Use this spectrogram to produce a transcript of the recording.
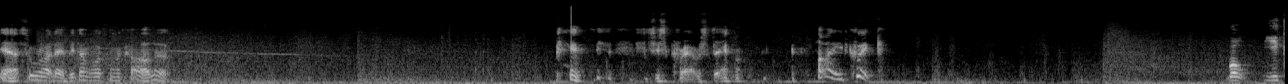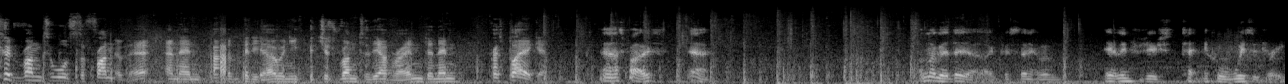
Yeah, that's all right there, but it don't work on the car. Look. just crouched down. Hide quick. Well, you could run towards the front of it and then back the video, and you could just run to the other end and then press play again. Yeah, I suppose. Yeah. I'm not going to do that though, because then it will it'll introduce technical wizardry,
